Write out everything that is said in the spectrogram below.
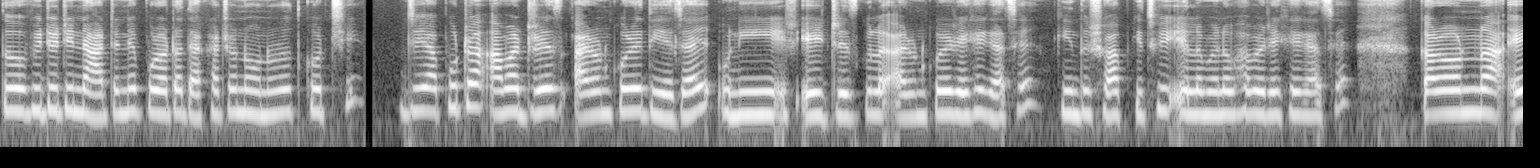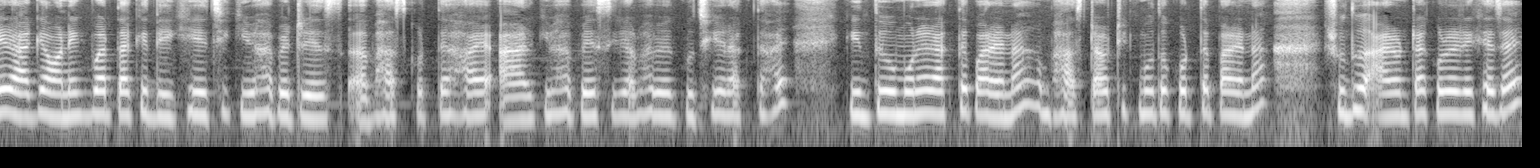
তো ভিডিওটি না টেনে পুরোটা দেখার জন্য অনুরোধ করছি। যে আপুটা আমার ড্রেস আয়রন করে দিয়ে যায়, উনি এই ড্রেসগুলো আয়রন করে রেখে গেছে, কিন্তু সব কিছুই এলোমেলোভাবে রেখে গেছে। কারণ, এর আগে অনেকবার তাকে দেখিয়েছি কীভাবে ড্রেস ভাঁজ করতে হয় আর কীভাবে সিরিয়ালভাবে গুছিয়ে রাখতে হয়, কিন্তু মনে রাখতে পারে না, ভাঁজটাও ঠিক মতো করতে পারে না, শুধু আয়রনটা করে রেখে যায়।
